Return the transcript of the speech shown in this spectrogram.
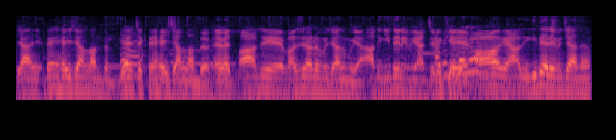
yani ben heyecanlandım. Gerçekten heyecanlandım. Evet hadi başlayalım canım ya? Hadi gidelim ya Türkiye'ye. gidelim. Hadi, hadi gidelim canım.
